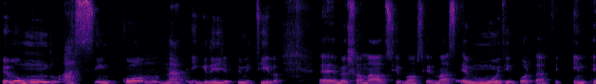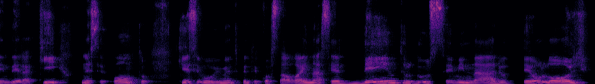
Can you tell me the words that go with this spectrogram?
pelo mundo, assim como na igreja primitiva. É, meus amados irmãos e irmãs, é muito importante entender aqui, nesse ponto, que esse movimento pentecostal vai nascer dentro do seminário teológico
